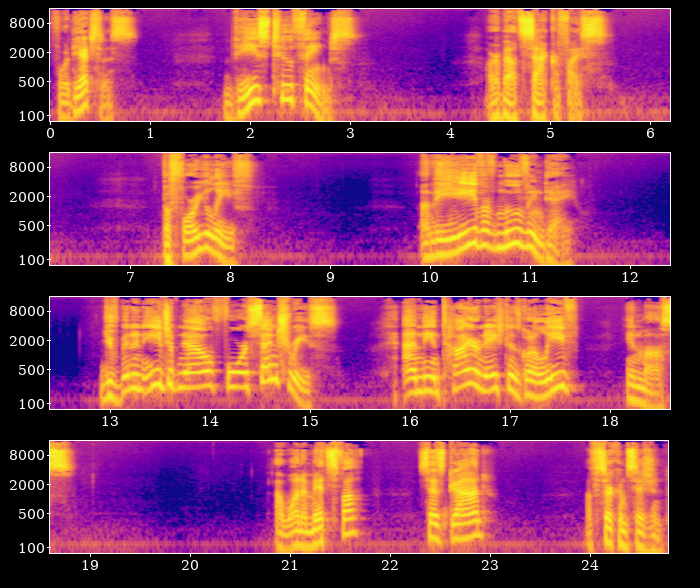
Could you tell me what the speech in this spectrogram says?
for the Exodus. These two things are about sacrifice. Before you leave, on the eve of moving day, you've been in Egypt now for centuries, and the entire nation is going to leave in mass. I want a mitzvah, says God, of circumcision.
